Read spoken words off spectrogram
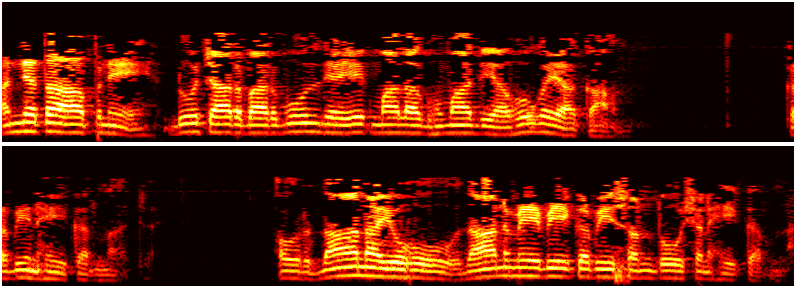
अन्यथा आपने दो चार बार बोल दिया, एक माला घुमा दिया, हो गया काम। कभी नहीं करना चाहिए। और दान आयो हो दान में भी कभी संतोष नहीं करना।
